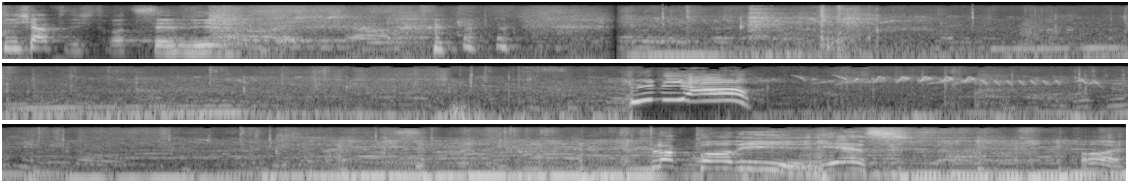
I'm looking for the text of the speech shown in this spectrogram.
Ich hab dich trotzdem lieb. Lydia! Block Party! Yes! Hi!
